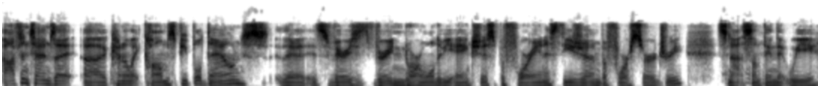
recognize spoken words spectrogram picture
Oftentimes, that uh, kind of like calms people down. It's very, it's very normal to be anxious before anesthesia and before surgery. It's not something that we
